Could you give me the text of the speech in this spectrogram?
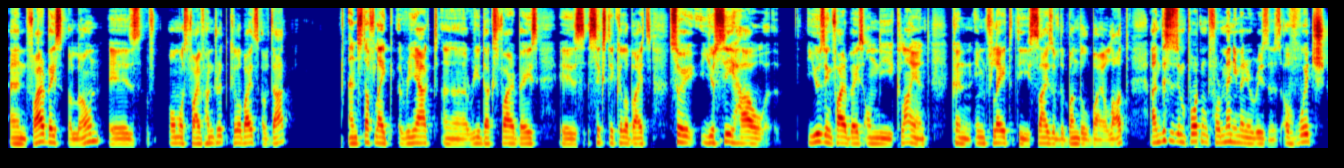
And Firebase alone is almost 500 kilobytes of that. And stuff like React, uh, Redux Firebase is 60 kilobytes. So you see how using Firebase on the client can inflate the size of the bundle by a lot. And this is important for many, many reasons, of which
